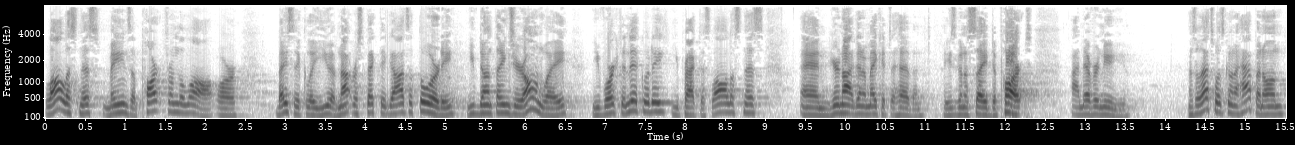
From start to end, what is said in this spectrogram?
Lawlessness means apart from the law, or basically you have not respected God's authority. You've done things your own way. You've worked iniquity. You practice lawlessness, and you're not going to make it to heaven. He's going to say, "Depart, I never knew you." And so that's what's going to happen on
